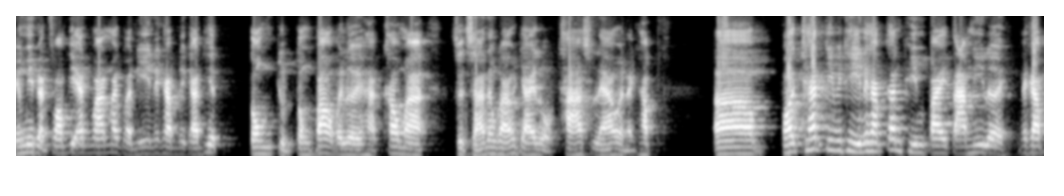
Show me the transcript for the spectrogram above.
ยังมีแพลตฟอร์มที่แอดวานซ์มากกว่านี้นะครับ ในการที่ตรงจุดตรงเป้าไปเลยหากเข้ามาศึกษาทำความเข้าใจโหลดทัสแล้วนะครับออพอ Chat GPT นะครับ ท่านพิมพ์ไปตามนี้เลยนะครับ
